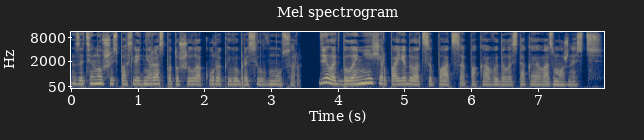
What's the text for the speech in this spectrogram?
Затянувшись последний раз, потушил окурок и выбросил в мусор. Делать было нехер, поеду отсыпаться, пока выдалась такая возможность.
